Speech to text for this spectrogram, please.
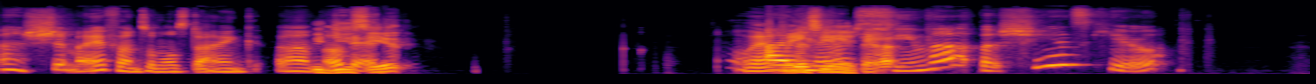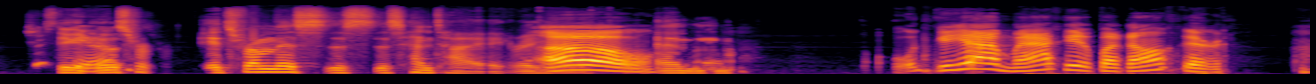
Oh shit, my iPhone's almost dying. Um, Did okay. you see it? Let I've me Yes, see never seen that, but she is cute. She's Dude, cute. it was from it's from this this this hentai right here. Oh, And um, yeah, Matthew, but doctor. all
